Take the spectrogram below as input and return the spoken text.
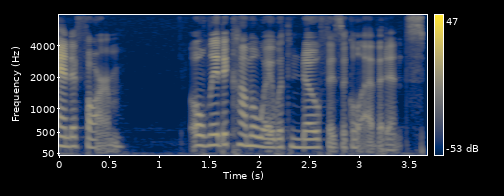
and a farm, only to come away with no physical evidence.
